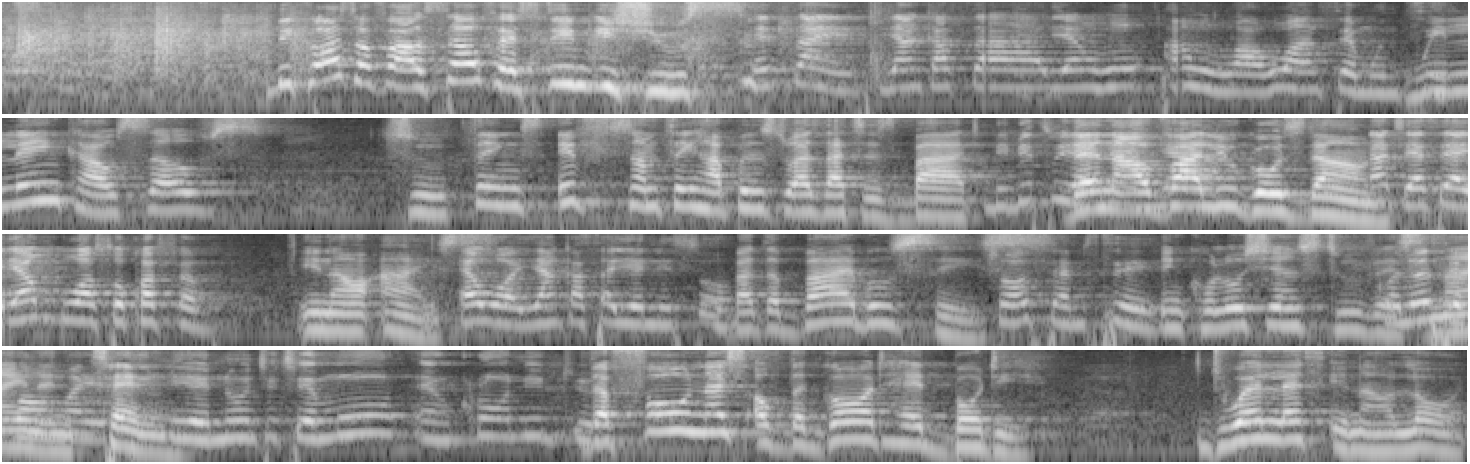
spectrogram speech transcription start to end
because of our self esteem issues, esan yankasa yɛn ho ahohoahoa nsɛm we nti link ourselves to things. If something happens to us that is bad, Bibi tu yɛ then our value goes down. Na kyerɛ sɛ yɛn boɔ so kɔ fam in our eyes. ɛwɔ yɛn ankasa yɛn ni so But the Bible says in Colossians 2, verse 9 and 10 yɛsi mmienu nkyekyɛmu nkron ne du the fullness of the Godhead body dwelleth in our Lord,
